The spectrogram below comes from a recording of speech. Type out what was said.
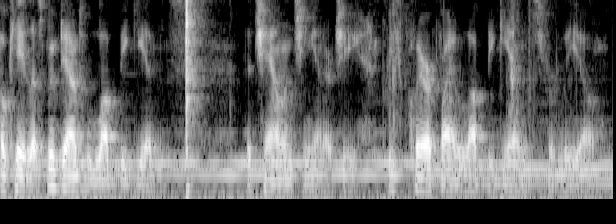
Okay, let's move down to Love Begins, the challenging energy. Please clarify Love Begins for Leo.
